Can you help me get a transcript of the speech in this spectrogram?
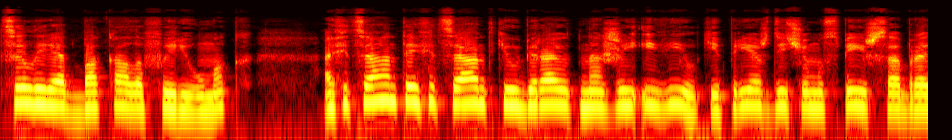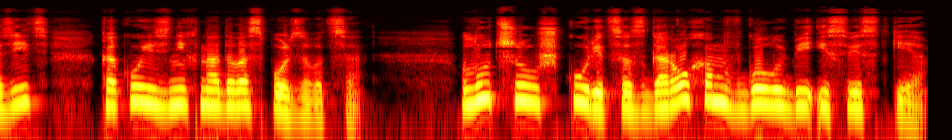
целый ряд бокалов и рюмок. Официанты и официантки убирают ножи и вилки, прежде чем успеешь сообразить, какой из них надо воспользоваться. Лучше уж курица с горохом в голуби и свистке.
